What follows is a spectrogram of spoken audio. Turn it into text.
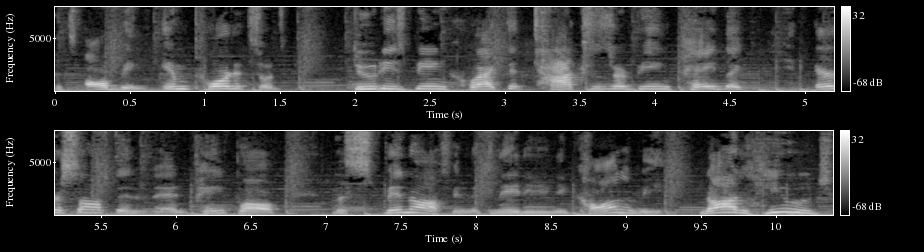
That's all being imported. So it's duties being collected, taxes are being paid. Like airsoft and, and paintball, the spin-off in the Canadian economy, not huge,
